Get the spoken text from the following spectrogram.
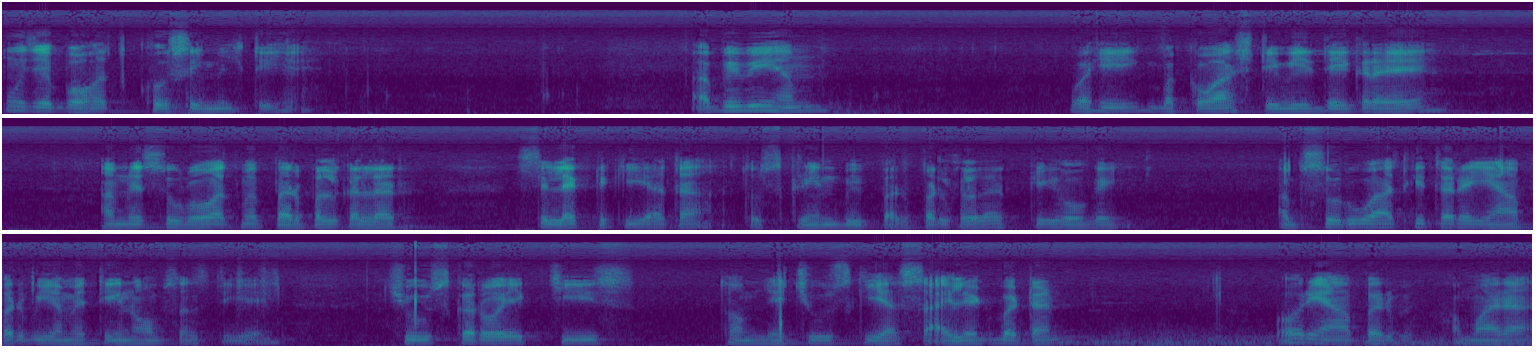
मुझे बहुत खुशी मिलती है। अभी भी हम वही बकवास टीवी देख रहे हैं। हमने शुरुआत में पर्पल कलर सिलेक्ट किया था तो स्क्रीन भी पर्पल कलर की हो गई। अब शुरुआत की तरह यहाँ पर भी हमें तीन ऑप्शंस दिए चूज़ करो एक चीज़ तो हमने चूज़ किया साइलेंट बटन और यहाँ पर हमारा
